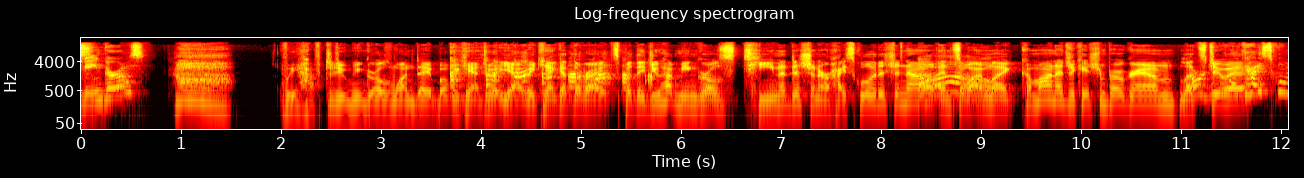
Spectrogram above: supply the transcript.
Mean Girls? we have to do Mean Girls one day, but we can't do it yet. We can't get the rights. But they do have Mean Girls Teen Edition or High School Edition now, and so I'm Oh. like, come on, education program, let's do do it. like High School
